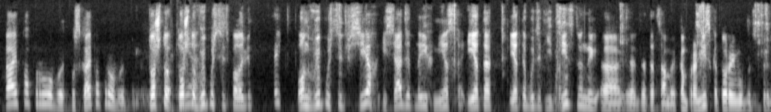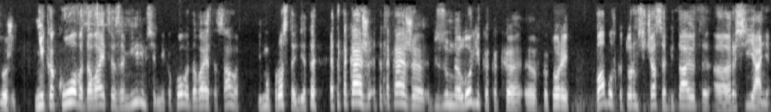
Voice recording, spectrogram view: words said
Пускай попробует, пускай попробует. То, что, то, что выпустить половину он выпустит всех и сядет на их место. И это, и это будет единственный э, этот самый компромисс, который ему будет предложен. Никакого давайте замиримся, никакого давай это самое. Ему просто... Это, это, такая, же, это такая же безумная логика, как, э, в которой бабл, в котором сейчас обитают э, россияне.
